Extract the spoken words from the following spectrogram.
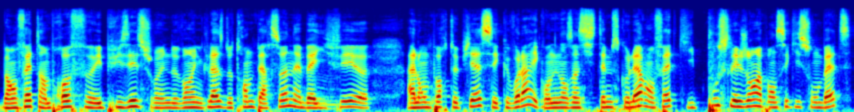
bah, en fait, un prof épuisé sur une, devant une classe de 30 personnes, eh ben, il fait euh, à l'emporte-pièce, et que voilà, et qu'on est dans un système scolaire, en fait, qui pousse les gens à penser qu'ils sont bêtes,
